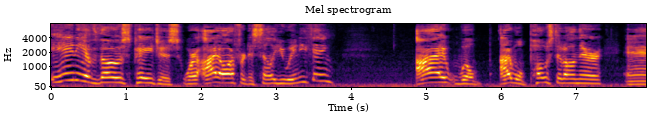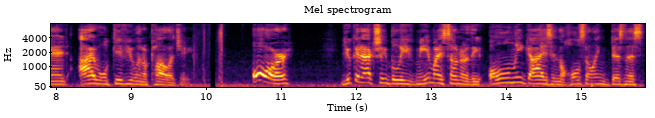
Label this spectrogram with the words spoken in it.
any of those pages where I offer to sell you anything, I will I will post it on there and I will give you an apology. Or you can actually believe me and my son are the only guys in the wholesaling business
